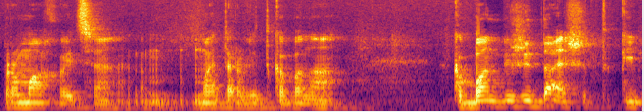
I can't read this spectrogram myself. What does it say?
промахується метр від кабана. Кабан біжить далі, такий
